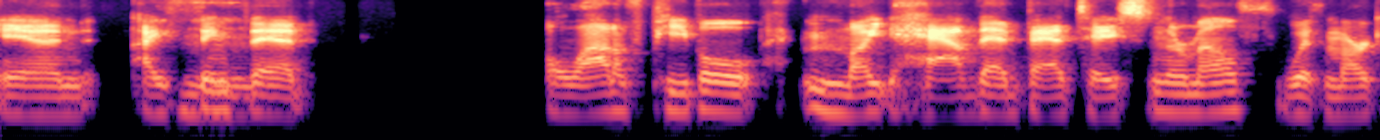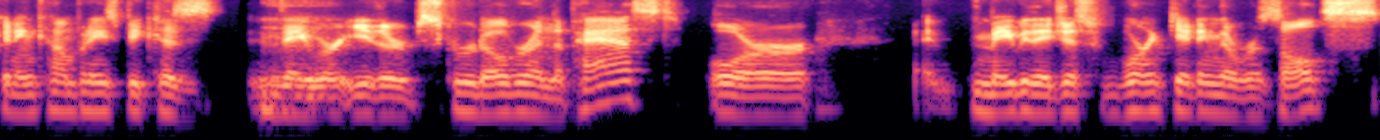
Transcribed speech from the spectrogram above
and i think mm-hmm. that a lot of people might have that bad taste in their mouth with marketing companies because mm-hmm. they were either screwed over in the past or eh, maybe they just weren't getting the results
